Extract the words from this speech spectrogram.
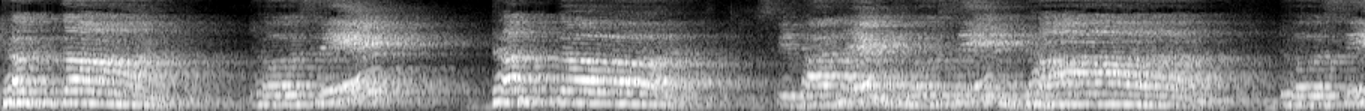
ढक्कन ढ से ढक्कन उसके बाद है ढ से ढाल ढ से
